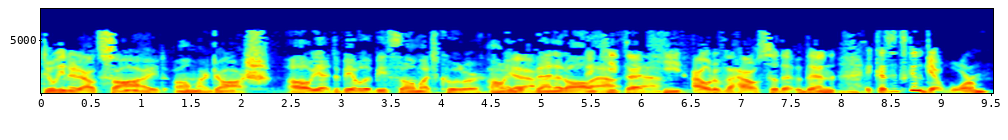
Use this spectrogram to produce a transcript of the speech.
Doing it outside. Oh my gosh. Oh yeah, to be able to be so much cooler. Oh and yeah. to vent it all and out. keep that yeah. heat out of the house so that then because it's going to get warm.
